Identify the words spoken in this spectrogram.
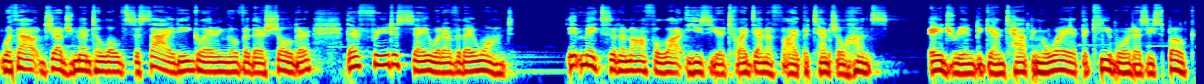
Without judgmental old society glaring over their shoulder, they're free to say whatever they want. It makes it an awful lot easier to identify potential hunts. Adrian began tapping away at the keyboard as he spoke.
